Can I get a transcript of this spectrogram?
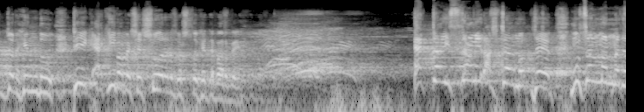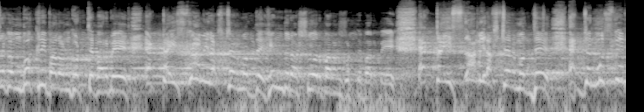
একজন হিন্দু ঠিক একইভাবে সে শুয়ারের গোস্ত খেতে পারবে। রাষ্ট্রের মধ্যে মুসলমানরা যেরকম বকরি পালন করতে পারবে, একটা ইসলামী রাষ্ট্রের মধ্যে হিন্দুরা শুয়োর পালন করতে পারবে, একটা ইসলামী রাষ্ট্রের মধ্যে একজন মুসলিম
